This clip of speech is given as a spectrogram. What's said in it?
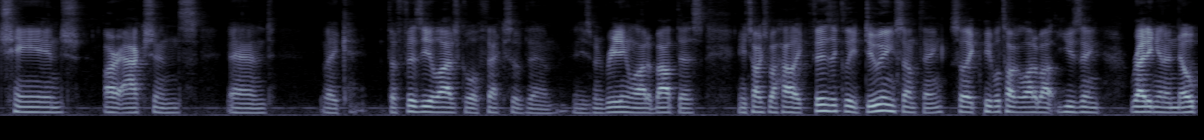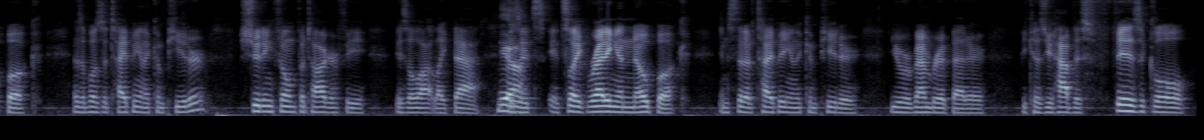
change our actions and like the physiological effects of them. And he's been reading a lot about this. And he talks about how like physically doing something. So like people talk a lot about using writing in a notebook as opposed to typing in a computer. Shooting film photography is a lot like that. Yeah. It's it's like writing a notebook instead of typing in the computer. You remember it better because you have this physical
